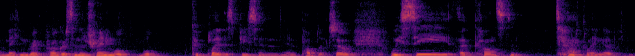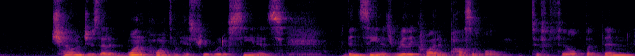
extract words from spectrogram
making great progress in their training will, will could play this piece in, in public. So we see a constant tackling of challenges that at one point in history would have seen as been seen as really quite impossible to fulfill, but then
